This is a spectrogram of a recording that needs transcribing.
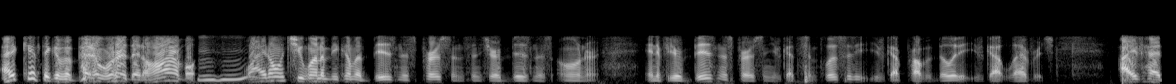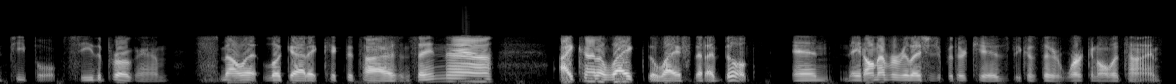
I can't think of a better word than horrible. Mm-hmm. Why don't you want to become a business person since you're a business owner? And if you're a business person, you've got simplicity, you've got probability, you've got leverage. I've had people see the program, smell it, look at it, kick the tires, and say, "Nah, I kind of like the life that I built." And they don't have a relationship with their kids because they're working all the time.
